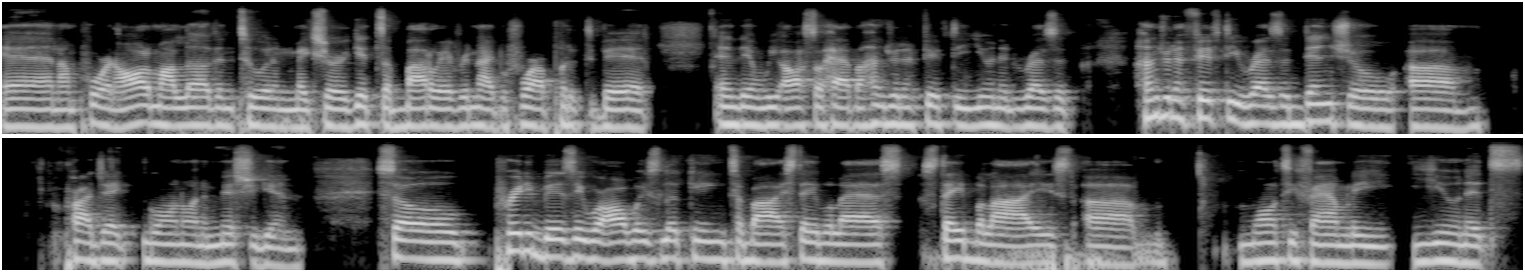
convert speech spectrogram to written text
and I'm pouring all of my love into it and make sure it gets a bottle every night before I put it to bed. And then we also have 150 unit resident, 150 residential um, project going on in Michigan. So pretty busy. We're always looking to buy stabilized, stabilized um, multifamily units.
